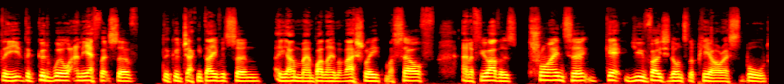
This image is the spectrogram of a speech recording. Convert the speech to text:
the the goodwill and the efforts of the good Jackie Davidson, a young man by the name of Ashley, myself, and a few others, trying to get you voted onto the PRS board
